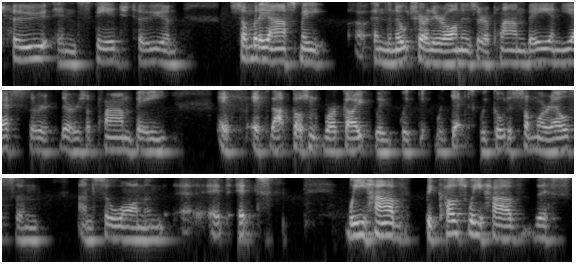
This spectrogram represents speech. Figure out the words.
two in stage two, and somebody asked me uh, in the notes earlier on, is there a plan B? And yes, there there's a plan B if if that doesn't work out, we we we get we go to somewhere else and and so on. And it it's we have because we have this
